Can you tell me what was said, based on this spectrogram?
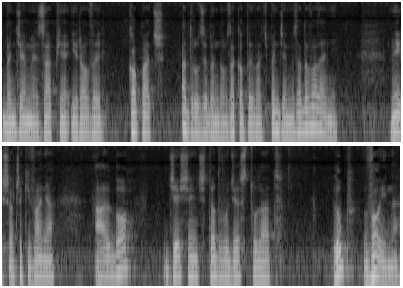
będziemy zapie i rowy kopać, a drudzy będą zakopywać, będziemy zadowoleni. Mniejsze oczekiwania albo 10 do 20 lat lub wojnę.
